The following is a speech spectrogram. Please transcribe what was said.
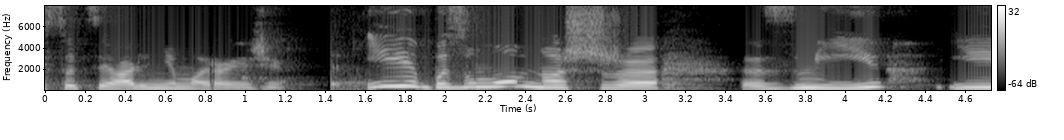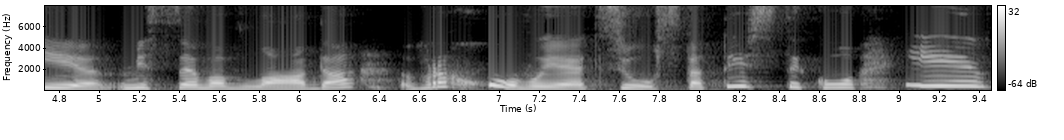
соціальні мережі. І безумовно ж ЗМІ і місцева влада враховує цю статистику і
